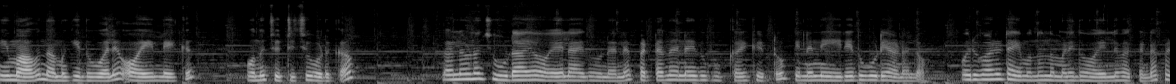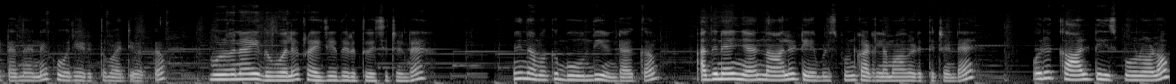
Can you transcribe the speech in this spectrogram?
ഈ മാവ് നമുക്ക് ഇതുപോലെ ഓയിലിലേക്ക് ഒന്ന് ചുറ്റിച്ചു കൊടുക്കാം. നല്ലോണം ചൂടായ ഓയിലായതുകൊണ്ട് തന്നെ പെട്ടെന്ന് തന്നെ ഇത് കുക്കായി കിട്ടും. പിന്നെ നേരിയത് കൂടിയാണല്ലോ. ഒരുപാട് ടൈമൊന്നും നമ്മളിത് ഓയിലിൽ വെക്കണ്ട. പെട്ടെന്ന് തന്നെ കോരി എടുത്ത് മാറ്റി വെക്കാം. മുഴുവനായി ഇതുപോലെ ഫ്രൈ ചെയ്തെടുത്ത് വെച്ചിട്ടുണ്ട്. ഇനി നമുക്ക് ബൂന്തി ഉണ്ടാക്കാം. അതിനായി ഞാൻ നാല് ടേബിൾ സ്പൂൺ കടലമാവ് എടുത്തിട്ടുണ്ട്. ഒരു കാൽ ടീസ്പൂണോളം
